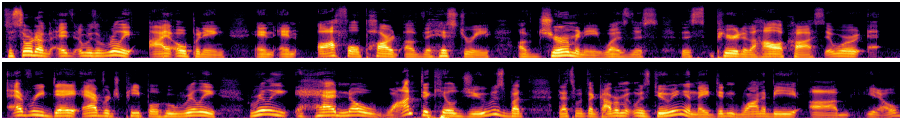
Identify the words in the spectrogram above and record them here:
So sort of it, it was a really eye opening and, and awful part of the history of Germany was this this period of the Holocaust. It were everyday average people who really really had no want to kill Jews, but that's what the government was doing, and they didn't want to be, um, you know,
